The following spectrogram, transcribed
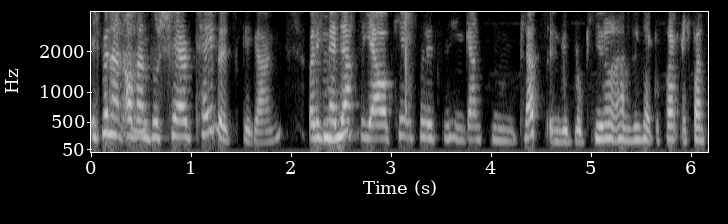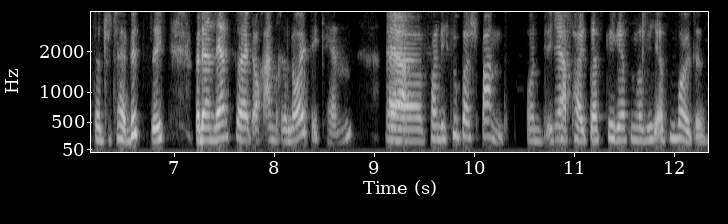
Ich bin dann auch an so Shared Tables gegangen, weil ich mhm. mir dachte, ja, okay, ich will jetzt nicht den ganzen Platz irgendwie blockieren. Und dann haben sie mich halt gefragt. Ich fand es dann total witzig, weil dann lernst du halt auch andere Leute kennen. Ja. Äh, fand ich super spannend. Und ich ja. habe halt das gegessen, was ich essen wollte.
